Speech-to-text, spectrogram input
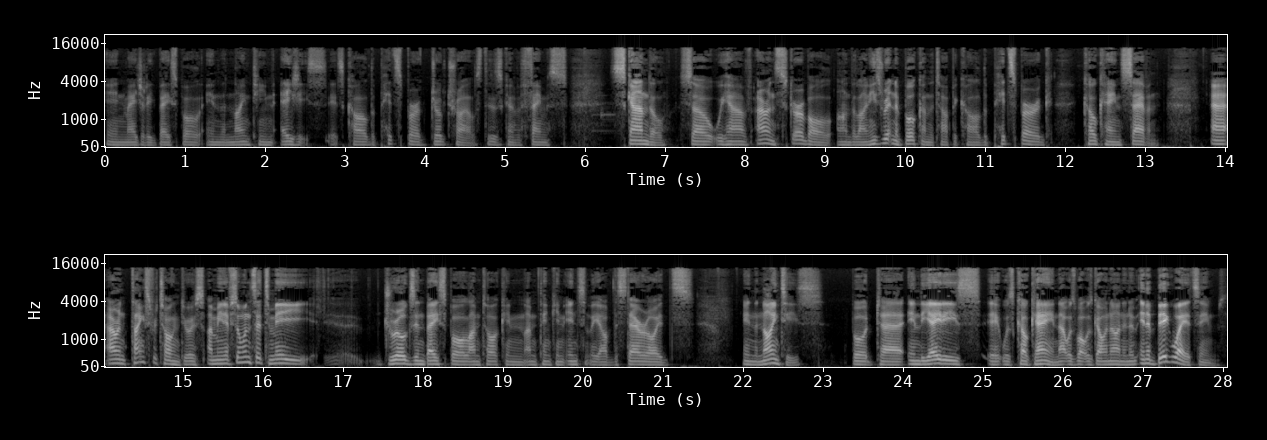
in Major League Baseball in the 1980s. It's called the Pittsburgh Drug Trials. This is kind of a famous scandal. So we have Aaron Skirboll on the line. He's written a book on the topic called The Pittsburgh Cocaine Seven. Uh, Aaron, thanks for talking to us. I mean, if someone said to me, uh, drugs in baseball, I'm talking, I'm thinking instantly of the steroids in the 90s. But uh, in the 80s, it was cocaine. That was what was going on in a, in a big way, it seems.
